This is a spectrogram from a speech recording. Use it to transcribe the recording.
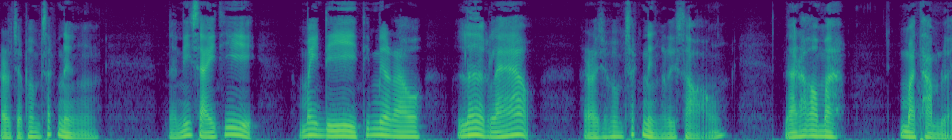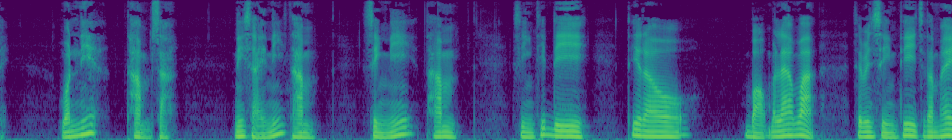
เราจะเพิ่มสักหนึ่งนะนิสัยที่ไม่ดีที่เมื่อเราเลิกแล้ว เราจะเพิ่มสักหนึ่งหรือ2 แล้วเราเอามามาทำเลย วันนี้ทำซะนิสัยนี้ทำสิ่งนี้ทำสิ่งที่ดีที่เราบอกมาแล้วว่า จะเป็นสิ่งที่จะทำให้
